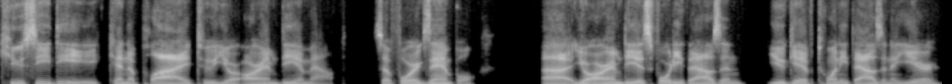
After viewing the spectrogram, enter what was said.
QCD can apply to your RMD amount. So, for example, uh, your RMD is forty thousand. You give twenty thousand a year,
